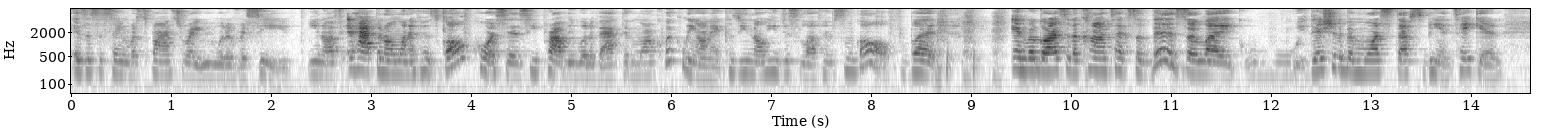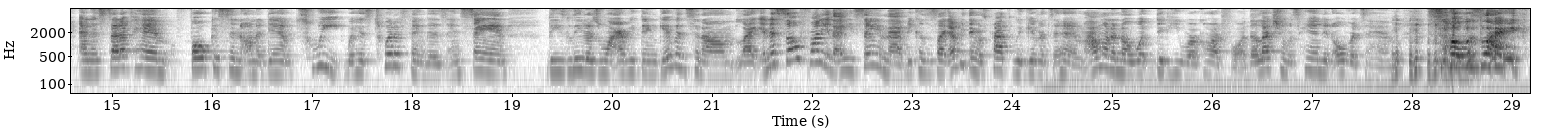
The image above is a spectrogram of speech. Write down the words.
is this the same response rate we would have received? You know if it happened on one of his golf courses he probably would have acted more quickly on it because you know he just loved him some golf. But in regards to the context of this or like there should have been more steps being taken. And instead of him focusing on a damn tweet with his Twitter fingers and saying these leaders want everything given to them, like, and it's so funny that he's saying that because it's like everything was practically given to him. I want to know what did he work hard for? The election was handed over to him, so it was like,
